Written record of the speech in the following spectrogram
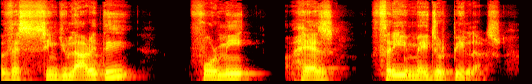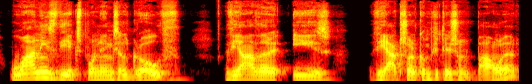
the singularity for me has three major pillars. One is the exponential growth, the other is the actual computational power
